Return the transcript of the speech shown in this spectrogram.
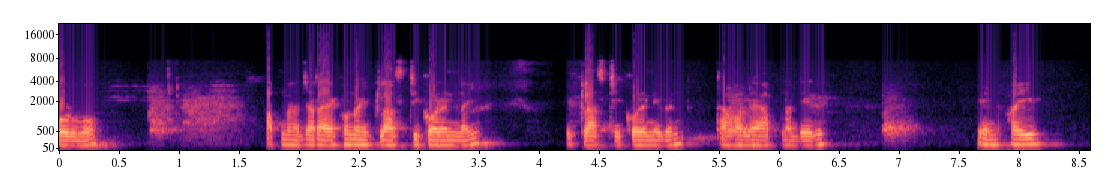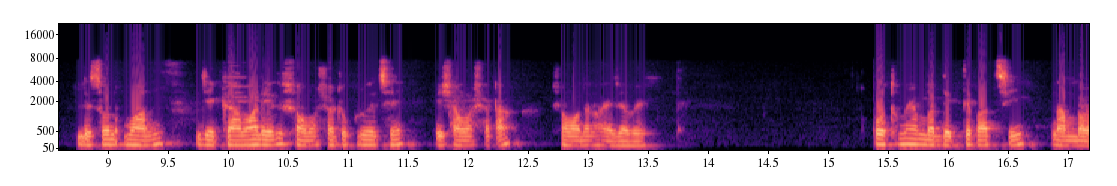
করব। আপনারা যারা এখনও এই ক্লাসটি করেন নাই, এই ক্লাসটি করে নেবেন। তাহলে আপনাদের এন ফাইভ লেসন ওয়ান যে গ্রামারের সমস্যাটুকু রয়েছে, এই সমস্যাটা সমাধান হয়ে যাবে। প্রথমে আমরা দেখতে পাচ্ছি নাম্বার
